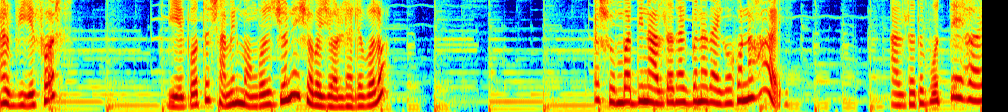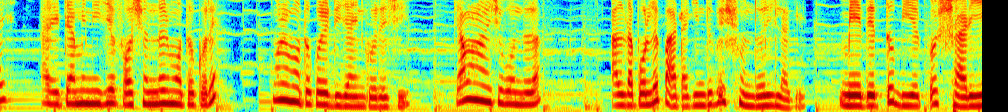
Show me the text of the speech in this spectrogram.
আর বিয়ের পর বিয়ের পর তো স্বামীর মঙ্গলের জন্যই সবাই জল ঢালে, বলো। আর সোমবার দিন আলতা থাকবে না, তাই কখনো হয়? আলতা তো পরতেই হয়, আর এটা আমি নিজের পছন্দের মতো করে, মনের মতো করে ডিজাইন করেছি। কেমন হয়েছে বন্ধুরা? আলতা পরলে পাটা কিন্তু বেশ সুন্দরই লাগে। মেয়েদের তো বিয়ের পর শাড়ি,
